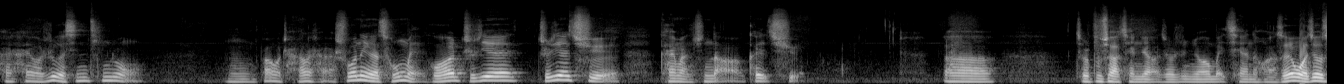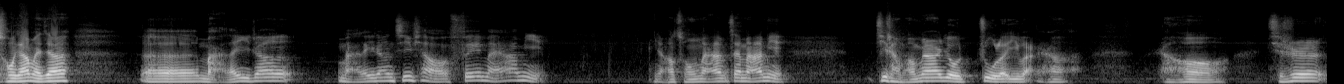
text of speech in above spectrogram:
还还有热心听众，嗯，帮我查了查，说那个从美国直接直接去开曼群岛可以去，呃，就是不需要签证，就是你要美签的话，所以我就从牙买加呃买了一张。买了一张机票飞迈阿密，然后从迈阿在迈阿密机场旁边又住了一晚上，然后其实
